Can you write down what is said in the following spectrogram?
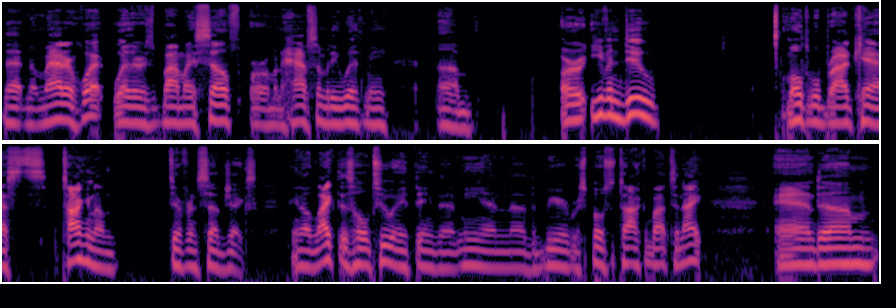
that no matter what, whether it's by myself or I'm gonna have somebody with me, um, or even do multiple broadcasts talking on different subjects. You know, like this whole two way thing that me and uh, the beard were supposed to talk about tonight, and um,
